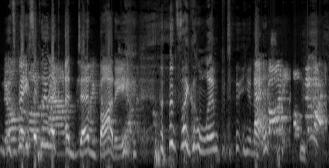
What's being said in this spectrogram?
No it's basically like a dead like, body. it's like limped, you know. Dead body. Oh my god.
